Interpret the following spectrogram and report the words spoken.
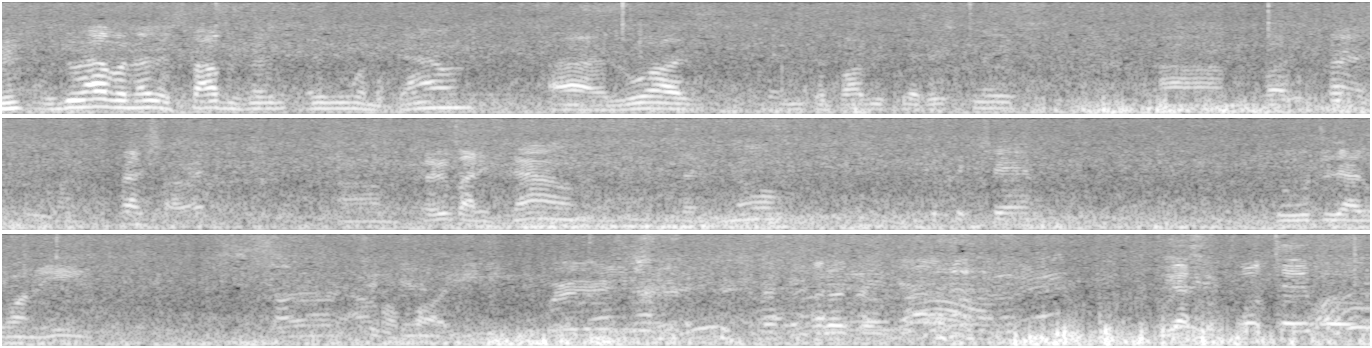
we do have another stop if ev- everyone's down. Uh, Lua's the barbecue at this place. Um, but first, fresh, all right. Um, everybody's down. Let me know. Get the. So what do you guys want to eat? Chicken, burgers. We got some full table.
